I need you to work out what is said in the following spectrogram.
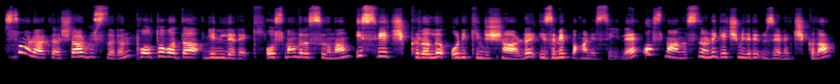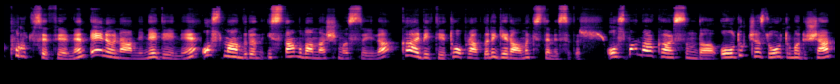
Sonra arkadaşlar Rusların Poltova'da yenilerek Osmanlılara sığınan İsveç Kralı 12. Şarl'ı izlemek bahanesiyle Osmanlı sınırını geçmeleri üzerine çıkılan Prut Seferi'nin en önemli nedeni Osmanlıların İstanbul Anlaşması'yla kaybettiği toprakları geri almak istemesidir. Osmanlılar karşısında oldukça zor duruma düşen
